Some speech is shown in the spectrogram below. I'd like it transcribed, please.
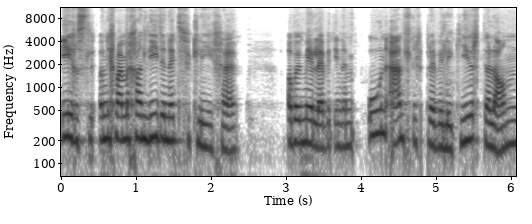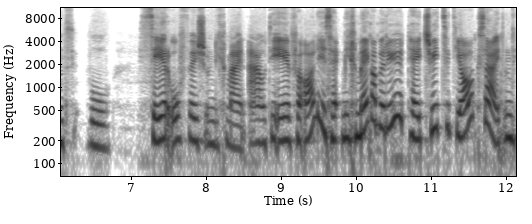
ihres, und ich meine, man kann Leiden nicht vergleichen, aber wir leben in einem unendlich privilegierten Land, wo sehr offen ist und ich meine auch die Ehe für alle. Es hat mich mega berührt. Hey, die Schweiz hat ja gesagt und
